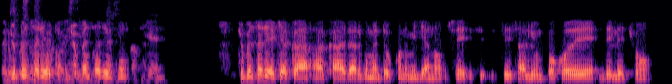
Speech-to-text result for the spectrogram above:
Pero yo, pues, pensaría que, yo pensaría que... También yo pensaría que acá, acá el argumento con Emiliano se, se, sale un poco de, del hecho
